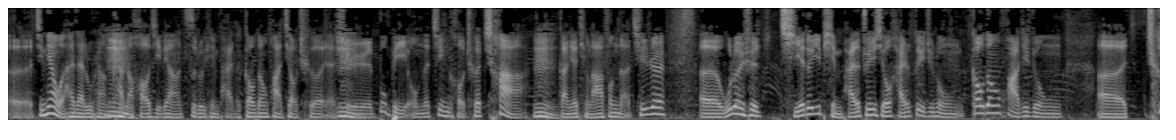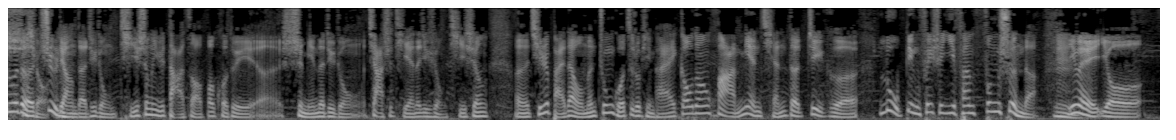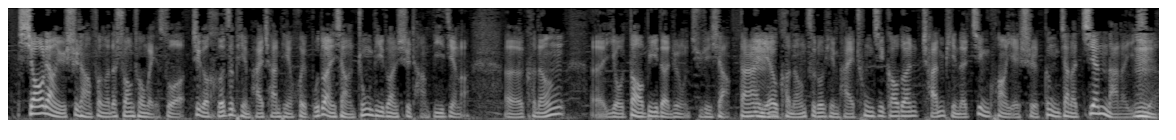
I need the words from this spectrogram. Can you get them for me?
呃，今天我还在路上看到好几辆自主品牌的高端化轿车，也是不比我们的进口车差。嗯，感觉挺拉风的。其实，呃，无论是企业对于品牌的追求，还是对这种高端化这种。呃，车的质量的这种提升与打造，包括对呃市民的这种驾驶体验的这种提升，呃，其实摆在我们中国自主品牌高端化面前的这个路，并非是一帆风顺的，嗯。因为有销量与市场份额的双重萎缩，这个合资品牌产品会不断向中低端市场逼近了，呃，可能呃有倒逼的这种趋向，当然也有可能自主品牌冲击高端产品的境况也是更加的艰难了一些。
